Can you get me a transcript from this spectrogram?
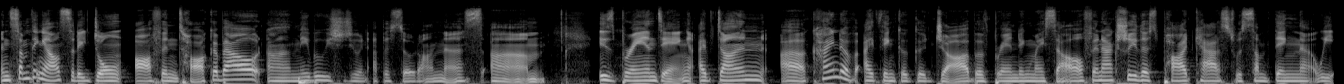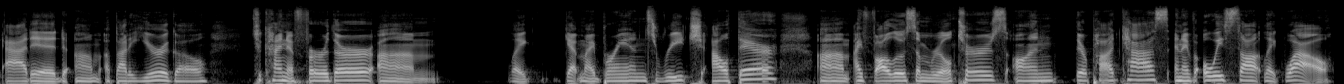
and something else that I don't often talk about, um, maybe we should do an episode on this, um, is branding. I've done uh, kind of, I think, a good job of branding myself. And actually, this podcast was something that we added um, about a year ago to kind of further um, like get my brand's reach out there. Um, I follow some realtors on their podcasts, and I've always thought, like, wow,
